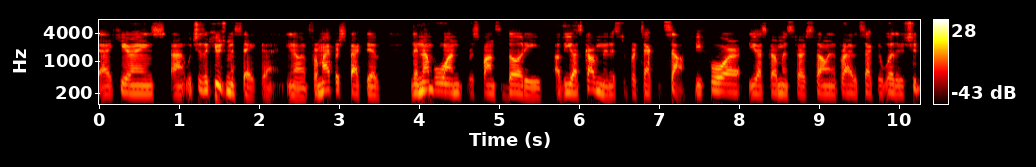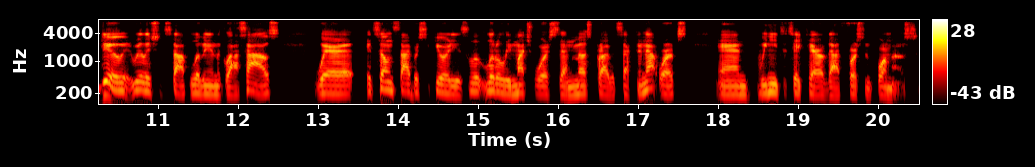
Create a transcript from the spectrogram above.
uh, hearings, uh, which is a huge mistake. Uh, you know, from my perspective, the number one responsibility of the U.S. government is to protect itself. Before the U.S. government starts telling the private sector what it should do, it really should stop living in the glass house where its own cybersecurity is li- literally much worse than most private sector networks. And we need to take care of that first and foremost.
